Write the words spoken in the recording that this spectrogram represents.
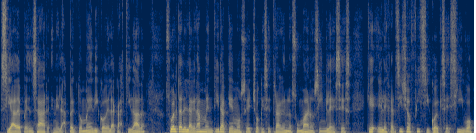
Si ha de pensar en el aspecto médico de la castidad, suéltale la gran mentira que hemos hecho que se traguen los humanos ingleses, que el ejercicio físico excesivo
